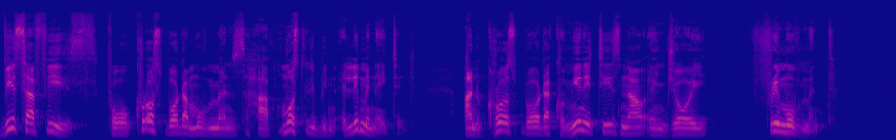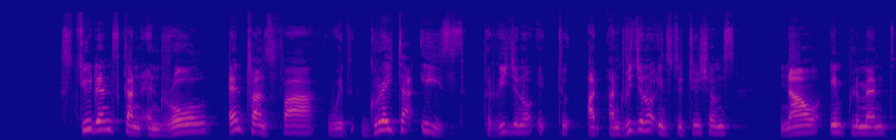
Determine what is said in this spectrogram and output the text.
Visa fees for cross-border movements have mostly been eliminated, and cross-border communities now enjoy free movement. Students can enroll and transfer with greater ease the regional to, and, regional institutions now implement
